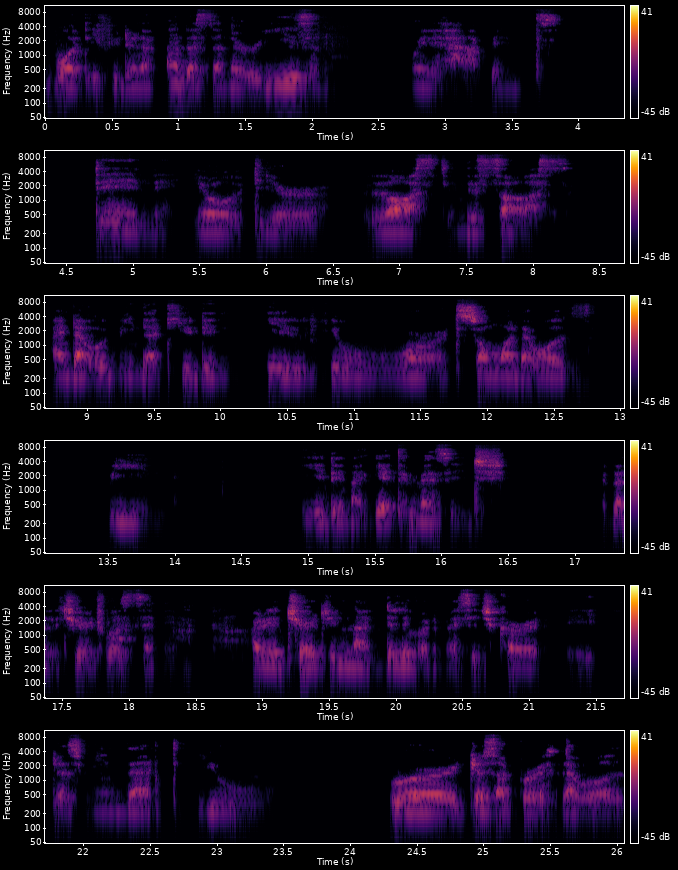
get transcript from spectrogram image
But if you do not understand the reason when it happens, then you're you're lost in the sauce, and that would mean that you didn't you you weren't someone that was being you did not get the message that the church was sending, or the church did not deliver the message correctly. It just means that you were just a person that was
